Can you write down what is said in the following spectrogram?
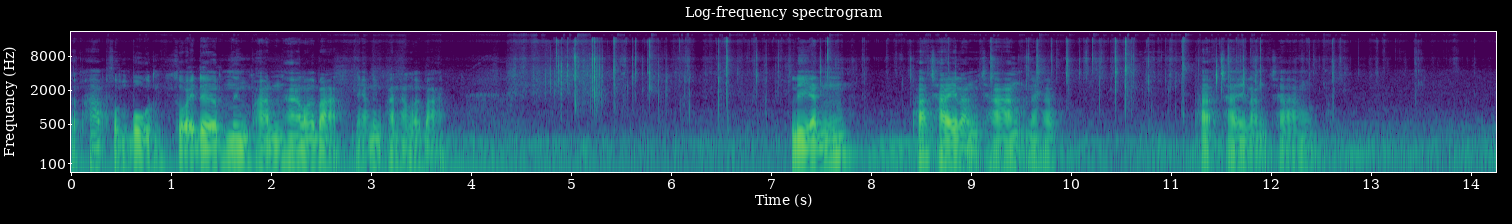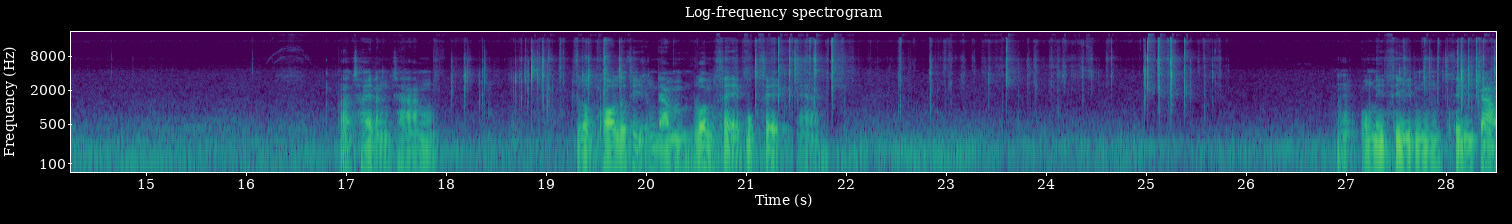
สภาพสมบูรณ์สวยเดิมหนึ่งพันห้าร้อยบาทนะครับหนึ่งพันห้าร้อยบาท เหรียญพระชัยหลังช้างนะครับ พระชัยหลังช้าง พระชัยหลังช้าง หลวงพ่อฤาษีชงดำร่วมเสกปลุกเสกนะฮะ นะองค์นี้ซีนซีนเก่า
